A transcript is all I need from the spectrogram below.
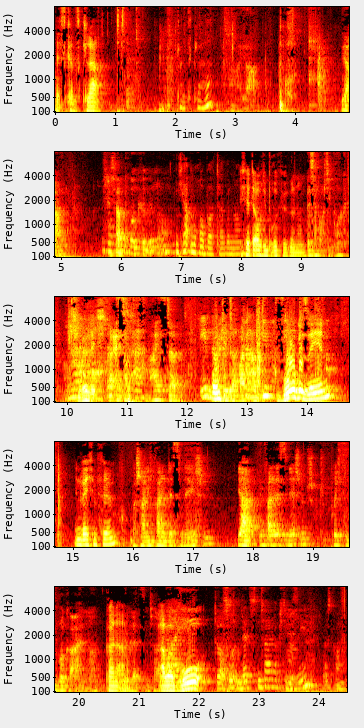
Das ist ganz klar. Ganz klar. Ja. Ja. Ich habe eine Brücke genommen. Ich habe einen Roboter genommen. Ich hätte auch die Brücke genommen. Ich habe auch die Brücke genommen. Natürlich. Da ist doch das meiste. Eben, Und-. Wo gesehen? In welchem Film? Wahrscheinlich Final Destination. Ja, in Final Destination spricht die Brücke einmal. Keine Ahnung. Im letzten Teil. Aber Nein. wo, Achso, im letzten Teil habe ich die gesehen? Ich weiß gar nicht.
